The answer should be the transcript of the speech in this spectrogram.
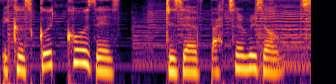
because good causes deserve better results.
